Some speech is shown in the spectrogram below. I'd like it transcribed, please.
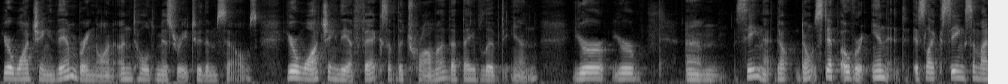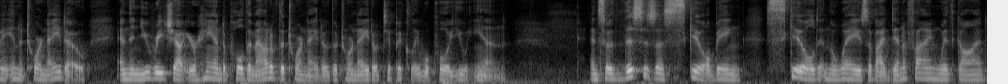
You're watching them bring on untold misery to themselves. You're watching the effects of the trauma that they've lived in. You're you're um, seeing that. Don't don't step over in it. It's like seeing somebody in a tornado, and then you reach out your hand to pull them out of the tornado. The tornado typically will pull you in. And so, this is a skill, being skilled in the ways of identifying with God,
